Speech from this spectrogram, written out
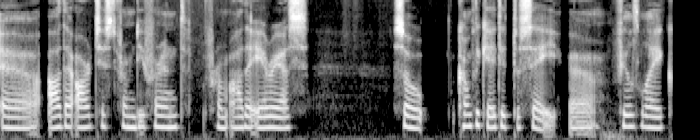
uh, other artists from different from other areas. So complicated to say. Uh, feels like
